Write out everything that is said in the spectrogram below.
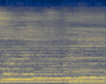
Красою ми.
